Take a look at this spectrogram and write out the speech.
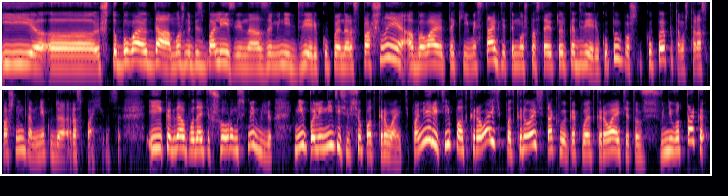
И э, что бывают, да, можно безболезненно заменить двери купе на распашные, а бывают такие места, где ты можешь поставить только двери купе, купе потому что распашным там некуда распахивать сталкиваться. И когда вы подаете в шоурум с мебелью, не поленитесь и все подкрывайте. Померите и подкрывайте, подкрывайте так, вы, как вы открываете это не вот так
